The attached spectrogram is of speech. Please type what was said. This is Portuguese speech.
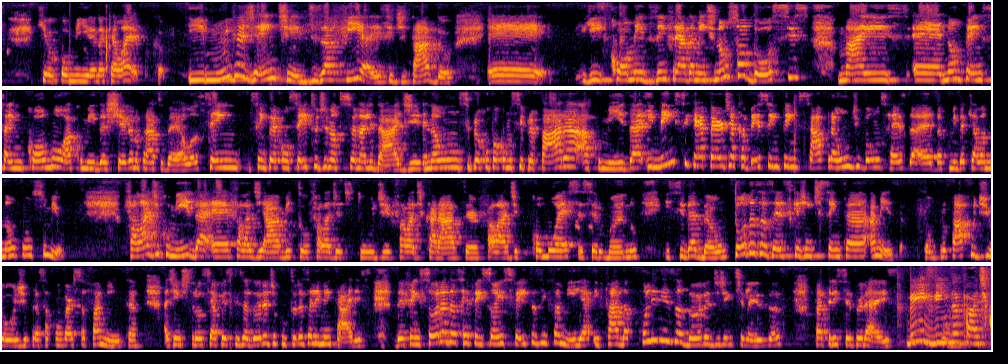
que eu comia naquela época. E muita gente desafia esse ditado é, e come desenfreadamente não só doces, mas é, não pensa em como a comida chega no prato dela, sem, sem preconceito de nacionalidade, não se preocupa como se prepara a comida e nem sequer perde a cabeça em pensar para onde vão os restos da, é, da comida que ela não consumiu. Falar de comida é falar de hábito, falar de atitude, falar de caráter, falar de como é ser ser humano e cidadão, todas as vezes que a gente senta à mesa. Então, para o papo de hoje, para essa conversa faminta, a gente trouxe a pesquisadora de culturas alimentares, defensora das refeições feitas em família e fada polinizadora de gentilezas, Patrícia Durais. Bem-vinda, Paty.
